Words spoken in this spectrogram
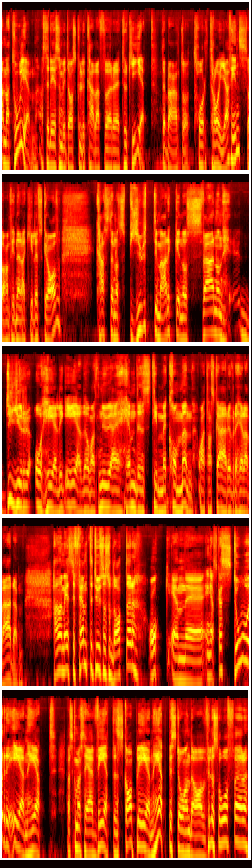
Anatolien, alltså det som vi idag skulle kalla för eh, Turkiet, där bland annat då Troja finns och han finner Akilles grav, kastar något spjut i marken och svär någon dyr och helig ed om att nu är hämndens timme kommen och att han ska erövra hela världen. Han har med sig 50 000 soldater och en, eh, en ganska stor enhet, vad ska man säga, vetenskaplig enhet bestående av filosofer,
